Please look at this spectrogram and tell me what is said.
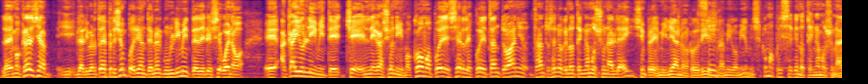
la democracia y la libertad de expresión podrían tener un límite de decir, bueno, eh, acá hay un límite, che, el negacionismo. ¿Cómo puede ser después de tantos años, tantos años que no tengamos una ley? Siempre Emiliano Rodríguez, Sí. un amigo mío, me dice, ¿cómo puede ser que no tengamos una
